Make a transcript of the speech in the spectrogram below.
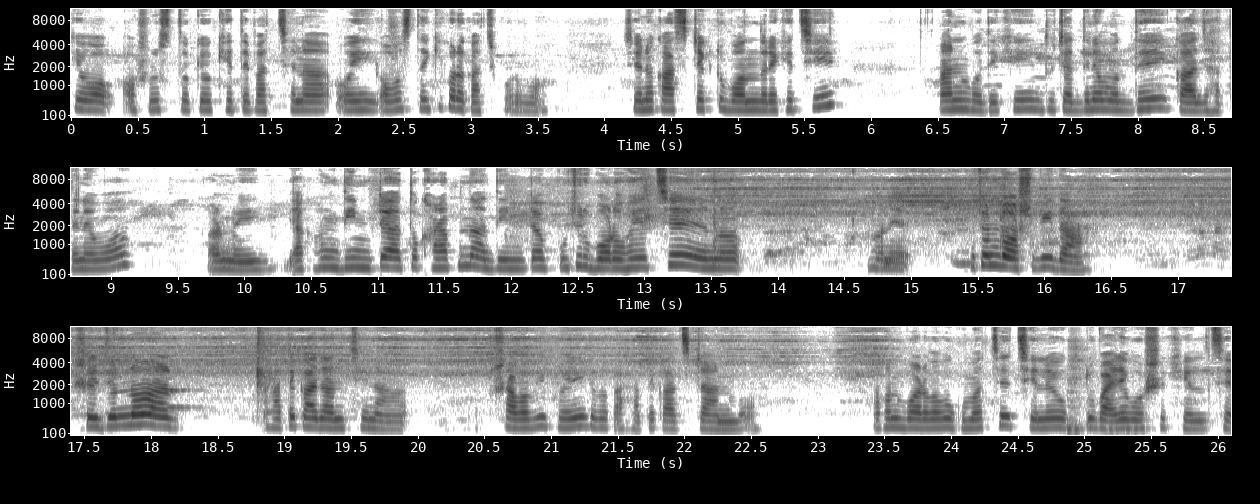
কেউ অসুস্থ, কেউ খেতে পাচ্ছে না। ওই অবস্থায় কী করে কাজ করব। সেজন্য কাজটা একটু বন্ধ রেখেছি। আনব দেখি, দু চার দিনের মধ্যেই কাজ হাতে নেব। কারণ এই এখন দিনটা এত খারাপ না, দিনটা প্রচুর বড় হয়েছে। মানে প্রচণ্ড অসুবিধা। সেই জন্য আর হাতে কাজ আনছি না। স্বাভাবিক হয়নি, তবে হাতে কাজটা আনব। এখন বড়বাবু ঘুমাচ্ছে, ছেলেও একটু বাইরে বসে খেলছে।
